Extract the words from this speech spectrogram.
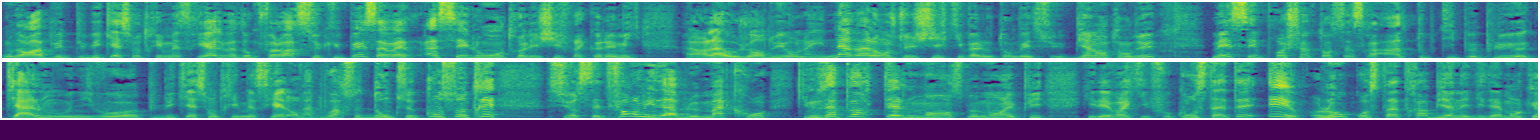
on n'aura plus de publication trimestrielle, va donc falloir s'occuper, ça va être assez long entre les chiffres économiques. Alors là, aujourd'hui, on a une avalanche de chiffres qui va nous tomber dessus, bien entendu, mais ces prochains temps, ça sera un tout petit peu plus euh, calme au niveau euh, publication trimestrielle. On va pouvoir donc se concentrer sur cette formidable macro qui nous apporte tellement en ce moment, et puis il est vrai qu'il faut constater, et l'on constatera bien évidemment que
